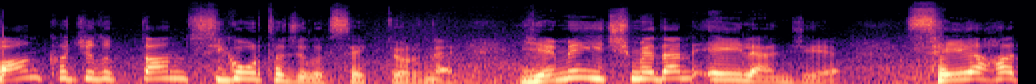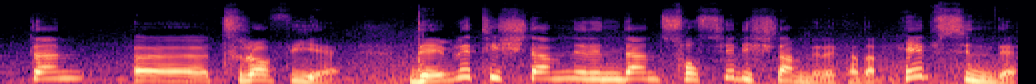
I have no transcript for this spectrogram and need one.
bankacılıktan sigortacılık sektörüne, yeme içmeden eğlenceye, seyahatten e, trafiğe, devlet işlemlerinden sosyal işlemlere kadar hepsinde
